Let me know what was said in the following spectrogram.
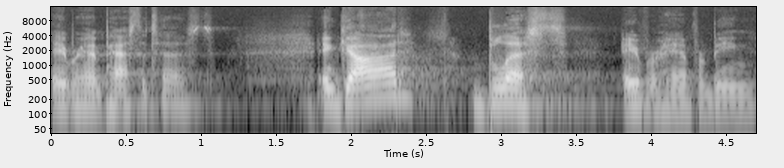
Abraham passed the test. And God blessed Abraham for being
